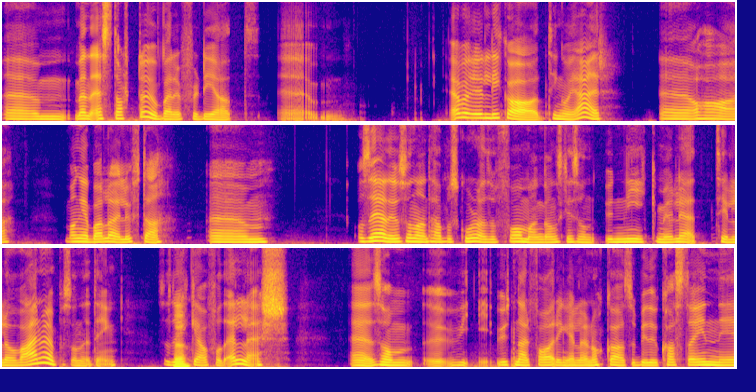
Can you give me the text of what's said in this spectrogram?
Um, men jeg starta jo bare fordi at um, jeg liker ting å gjøre. Uh, å ha mange baller i lufta. Um, og så er det jo sånn at her på skolen så får man ganske sånn unik mulighet til å være med på sånne ting. Så det Ja. ikke har fått ellers. Eh, som eh, vi, uten erfaring eller noe, så blir du kasta inn i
